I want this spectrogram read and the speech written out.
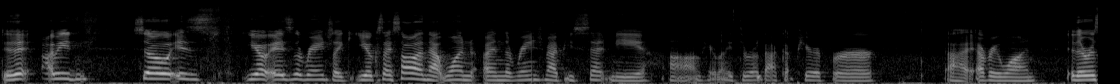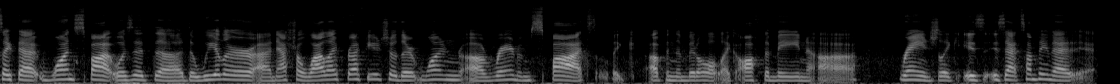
Did it? I mean, so is you know, is the range like you know? Because I saw in that one in the range map you sent me. Um, here, let me throw it back up here for uh, everyone. There was like that one spot. Was it the the Wheeler uh, National Wildlife Refuge? So there one uh, random spot like up in the middle, like off the main uh, range. Like, is is that something that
